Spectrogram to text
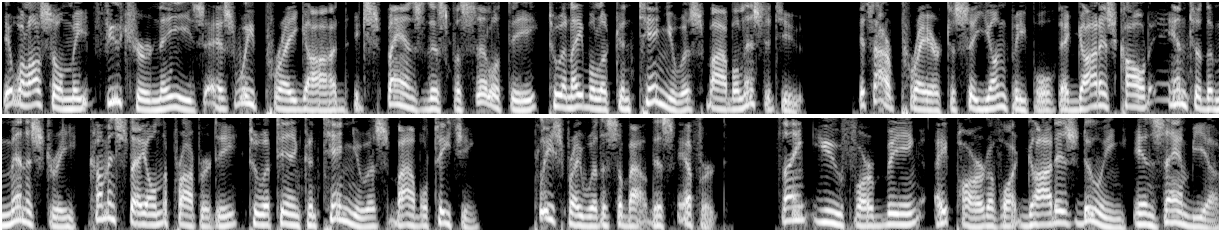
It will also meet future needs as we pray God expands this facility to enable a continuous Bible Institute. It's our prayer to see young people that God has called into the ministry come and stay on the property to attend continuous Bible teaching. Please pray with us about this effort. Thank you for being a part of what God is doing in Zambia.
